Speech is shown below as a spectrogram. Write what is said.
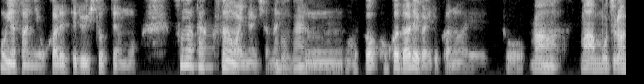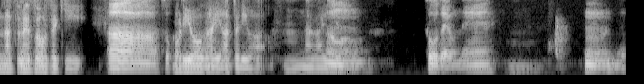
本屋さんに置かれてる人ってのも、そんなたくさんはいないじゃない？そうね。ん。他他誰がいるかな？えっ、と、まあ、まあもちろん夏目漱石、ああ、そうか。森鴎外あたりは、うん長いけど。うん。そうだよね。うん。で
